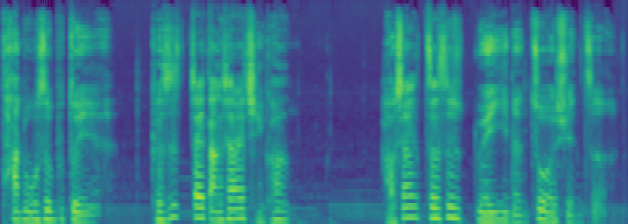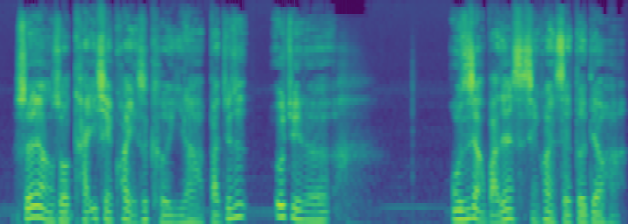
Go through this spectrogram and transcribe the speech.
贪污是不对的，可是在当下的情况，好像这是唯一能做的选择。虽然说开一千块也是可以啦，把就是我觉得，我只想把这件事情快点甩掉哈。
